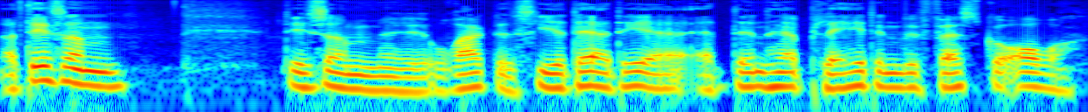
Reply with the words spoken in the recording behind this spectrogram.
Og det, som, det, som øh, oraklet siger der, det er, at den her plage, den vil først gå over,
